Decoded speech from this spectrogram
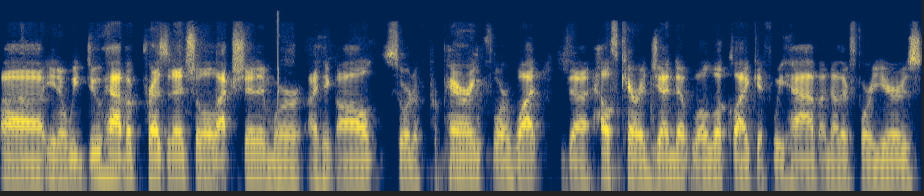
uh, you know we do have a presidential election, and we're I think all sort of preparing for what the healthcare agenda will look like if we have another four years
